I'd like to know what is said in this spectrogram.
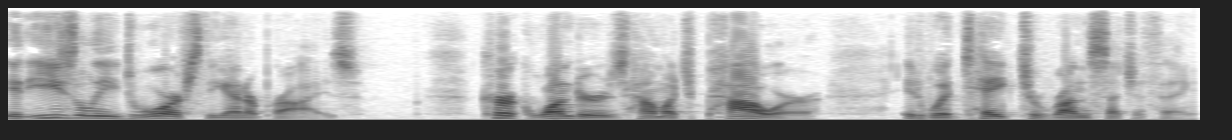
It easily dwarfs the Enterprise. Kirk wonders how much power it would take to run such a thing.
